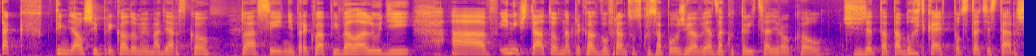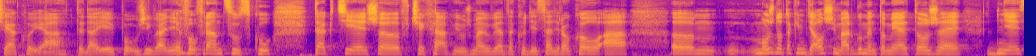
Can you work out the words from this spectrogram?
Tak tým ďalším príkladom je Maďarsko to asi neprekvapí veľa ľudí. A v iných štátoch, napríklad vo Francúzsku sa používa viac ako 30 rokov. Čiže tá tabletka je v podstate staršia ako ja, teda jej používanie vo Francúzsku. Taktiež e, v Čechách už majú viac ako 10 rokov a um, možno takým ďalším argumentom je aj to, že dnes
